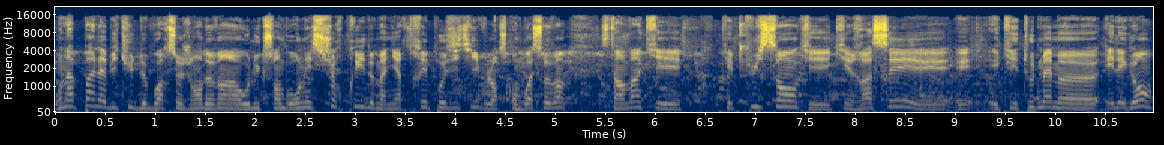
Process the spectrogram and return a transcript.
On n'a pas l'habitude de boire ce genre de vin au Luxembourg. On est surpris de manière très positive lorsqu'on boit ce vin. C'est un vin qui est, puissant, qui est, racé et, qui est tout de même euh, élégant.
